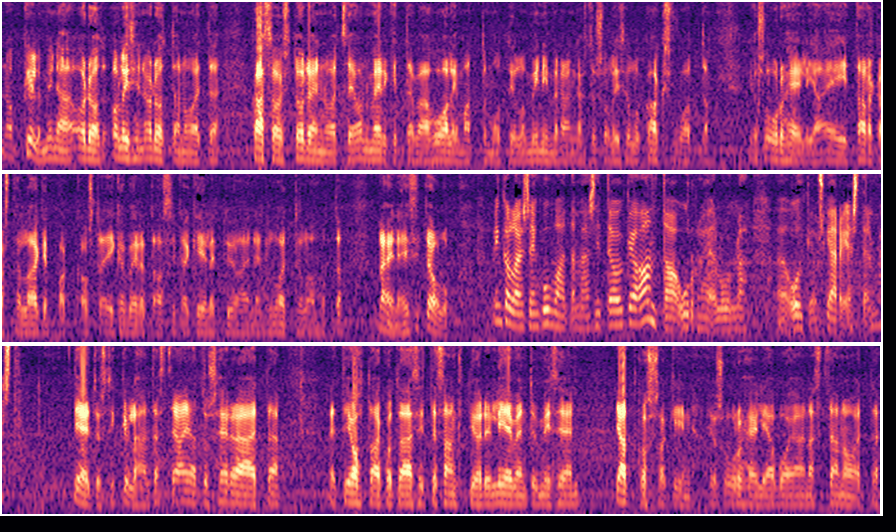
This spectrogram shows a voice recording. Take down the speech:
No kyllä minä odot, olisin odottanut, että KAS olisi todennut, että se on merkittävää huolimattomuutta, jolloin minimirangaistus olisi ollut kaksi vuotta, jos urheilija ei tarkasta lääkepakkausta eikä vertaa sitä kiellettyä aineiden luetteloa, mutta näin ei sitten ollutkaan. Minkälaisen kuvan tämä sitten oikein antaa urheilun oikeusjärjestelmästä? Tietysti, kyllähän tästä ajatus herää, että, että johtaako tämä sitten sanktioiden lieventymiseen jatkossakin, jos urheilija voi aina sanoa, että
